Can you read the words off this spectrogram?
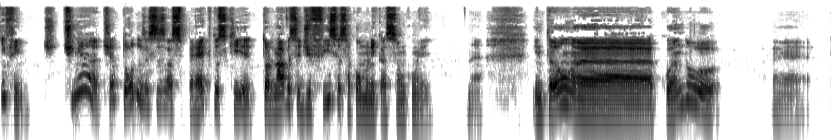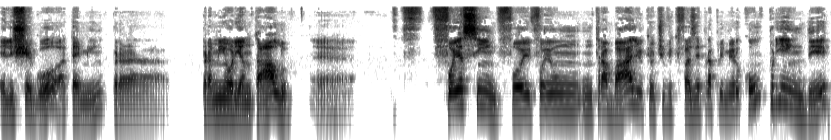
enfim, tinha, tinha todos esses aspectos que tornava-se difícil essa comunicação com ele, né? Então, uh, quando uh, ele chegou até mim para mim orientá-lo, é, foi assim, foi, foi um, um, trabalho que eu tive que fazer para primeiro compreender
